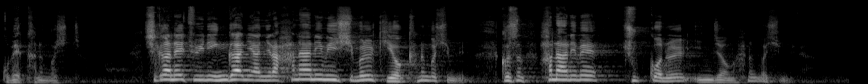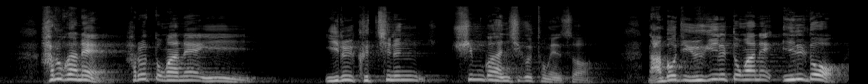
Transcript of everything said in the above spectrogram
고백하는 것이죠. 시간의 주인이 인간이 아니라 하나님이심을 기억하는 것입니다. 그것은 하나님의 주권을 인정하는 것입니다. 하루간에, 하루 동안의 이 일을 그치는 쉼과 안식을 통해서 나머지 6일 동안의 일도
